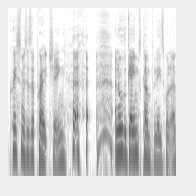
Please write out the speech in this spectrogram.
Christmas is approaching, and all the games companies want a,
